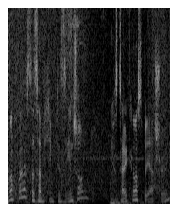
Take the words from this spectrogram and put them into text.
Auch noch was. Das habe ich eben gesehen schon. Kristallknospe, ja schön.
